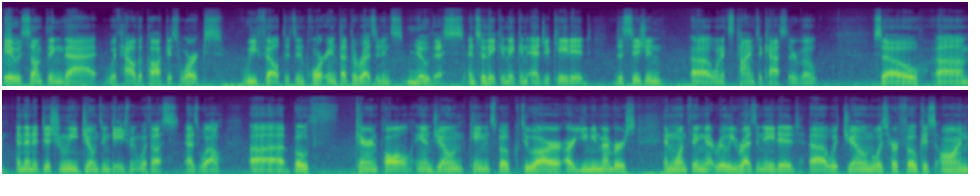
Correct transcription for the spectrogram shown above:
it was something that, with how the caucus works, we felt it's important that the residents know this, and so they can make an educated decision uh, when it's time to cast their vote. So, um, and then additionally, Joan's engagement with us as well. Uh, both Karen Paul and Joan came and spoke to our, our union members. And one thing that really resonated uh, with Joan was her focus on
